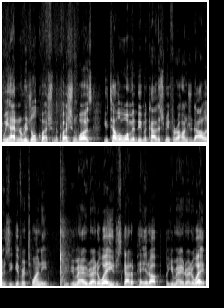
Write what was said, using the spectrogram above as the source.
we had an original question. The question was: You tell a woman be makadosh me for hundred dollars, you give her twenty. You're married right away. You just got to pay it up, but you're married right away.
